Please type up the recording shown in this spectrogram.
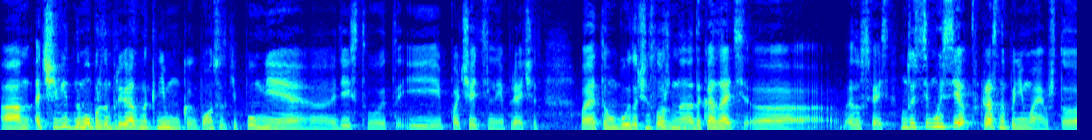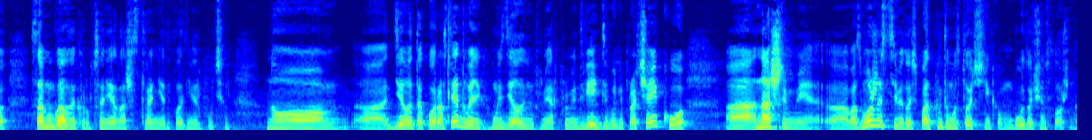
а, очевидным образом привязана к нему. Как бы он все-таки поумнее э, действует и потщательнее прячет. Поэтому будет очень сложно доказать э, эту связь. Ну, то есть мы все прекрасно понимаем, что самый главный коррупционер в нашей стране это Владимир Путин. Но э, делать такое расследование, как мы сделали, например, про Медведева или про Чайку, э, нашими э, возможностями, то есть по открытым источникам, будет очень сложно.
